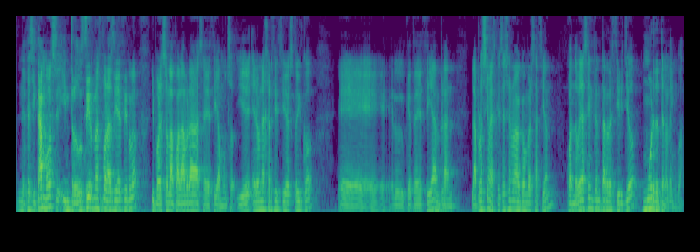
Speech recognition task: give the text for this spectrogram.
necesitamos introducirnos, por así decirlo, y por eso la palabra se decía mucho. Y era un ejercicio estoico eh, el que te decía, en plan, la próxima vez que estés en una conversación, cuando vayas a intentar decir yo, muérdete la lengua.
